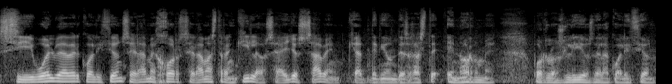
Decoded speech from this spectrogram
Si vuelve a haber coalición será mejor, será más tranquila. O sea, ellos saben que han tenido un desgaste enorme por los líos de la coalición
